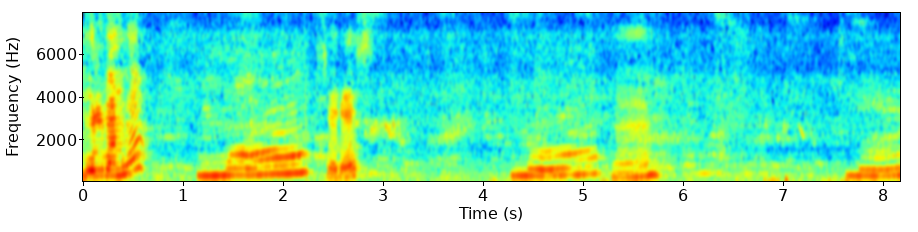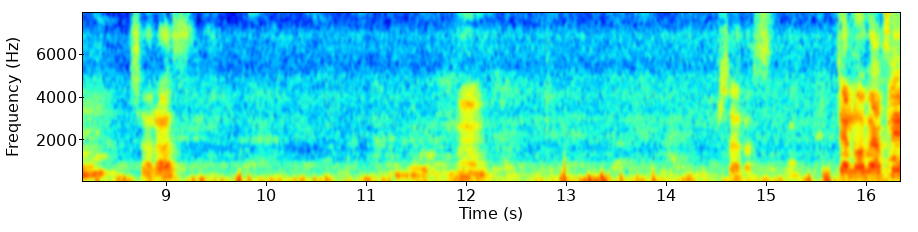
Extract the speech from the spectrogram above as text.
બોલવાનું હા? સરસ. સરસ. હમ. સરસ. ચાલો હવે આવશે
